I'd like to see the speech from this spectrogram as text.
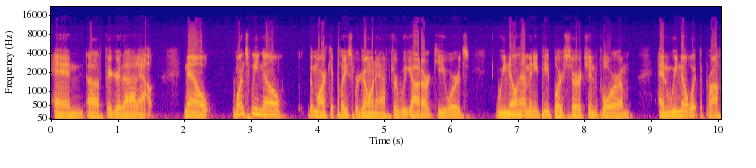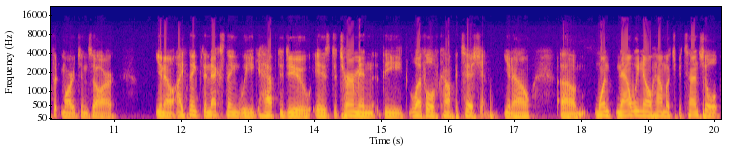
and uh, figure that out. Now, once we know the marketplace we're going after, we got our keywords, we know how many people are searching for them, and we know what the profit margins are you know, I think the next thing we have to do is determine the level of competition. You know, um, one now we know how much potential.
